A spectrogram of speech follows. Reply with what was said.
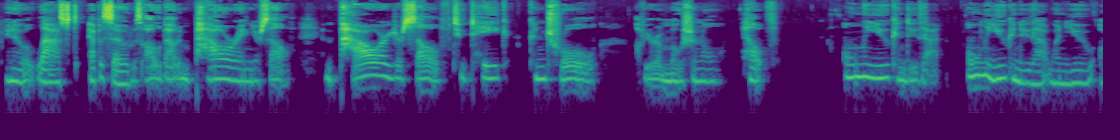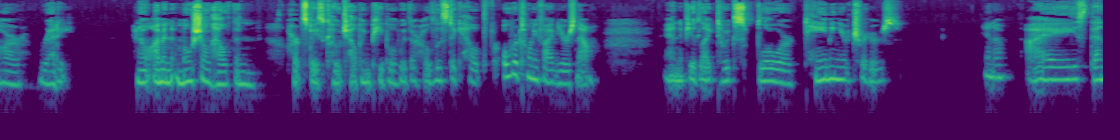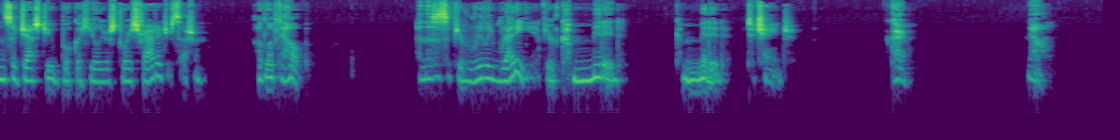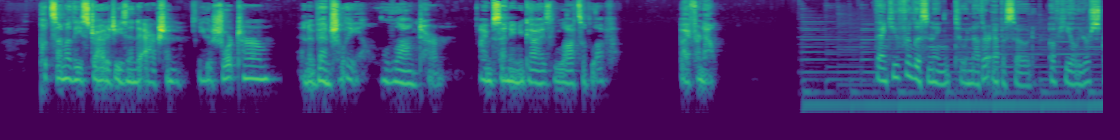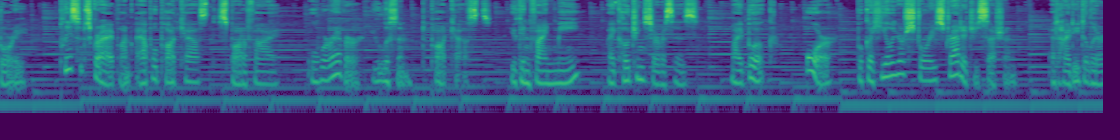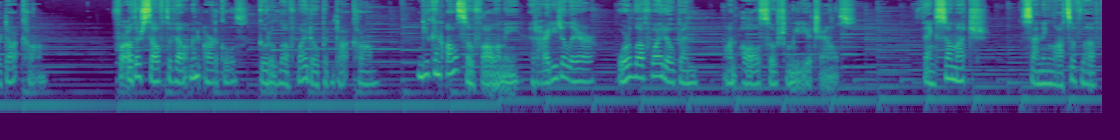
You know, last episode was all about empowering yourself. Empower yourself to take control of your emotional health. Only you can do that. Only you can do that when you are ready. You know, I'm an emotional health and heart space coach helping people with their holistic health for over 25 years now. And if you'd like to explore taming your triggers, you know, I then suggest you book a Heal Your Story strategy session. I'd love to help. And this is if you're really ready, if you're committed, committed to change. Okay. Now, put some of these strategies into action, either short term and eventually long term. I'm sending you guys lots of love. Bye for now. Thank you for listening to another episode of Heal Your Story. Please subscribe on Apple Podcasts, Spotify, or wherever you listen to podcasts. You can find me, my coaching services, my book, or book a Heal Your Story strategy session at HeidiDallaire.com. For other self development articles, go to lovewideopen.com. And you can also follow me at Heidi Dallaire or Love Wide Open on all social media channels. Thanks so much. Sending lots of love.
